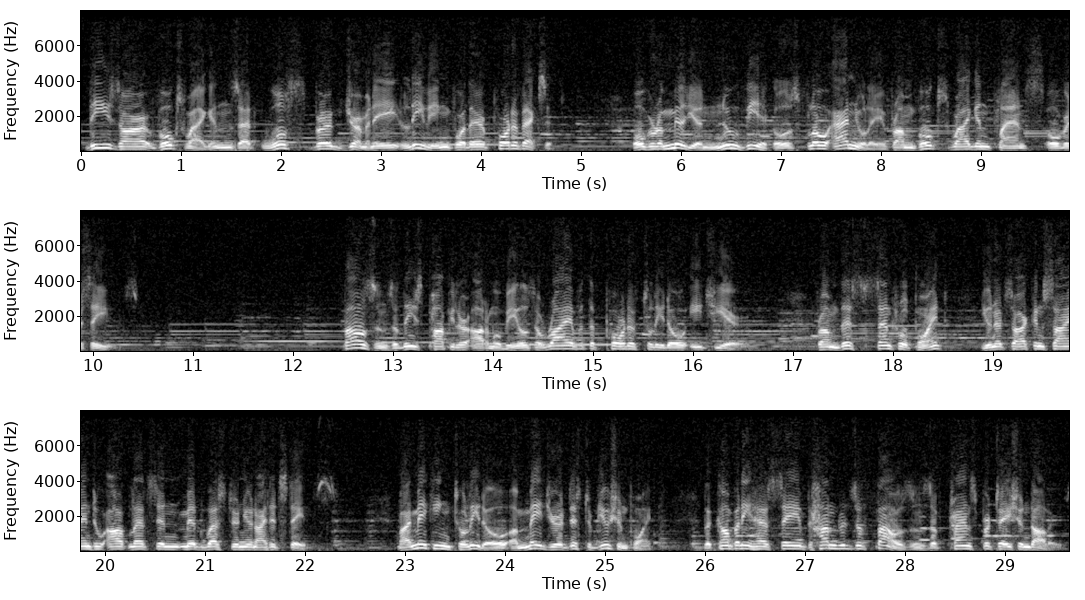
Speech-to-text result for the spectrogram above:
These are Volkswagens at Wolfsburg, Germany, leaving for their port of exit. Over a million new vehicles flow annually from Volkswagen plants overseas. Thousands of these popular automobiles arrive at the port of Toledo each year. From this central point, units are consigned to outlets in Midwestern United States. By making Toledo a major distribution point, the company has saved hundreds of thousands of transportation dollars.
